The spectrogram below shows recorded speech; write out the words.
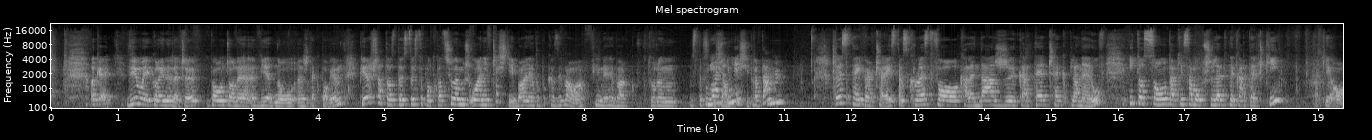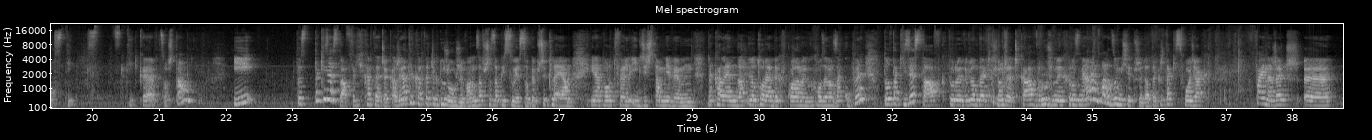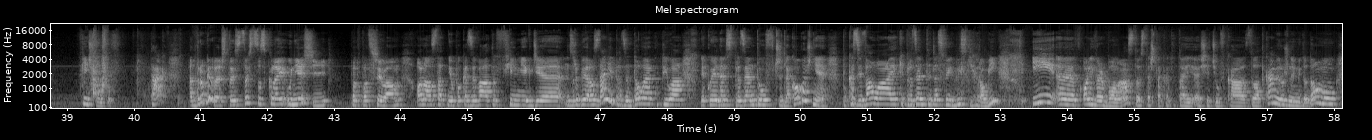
Okej, dwie moje kolejne rzeczy, połączone w jedną, że tak powiem. Pierwsza to, to jest coś, co podpatrzyłem już u Ani wcześniej, bo Ania to pokazywała w filmie chyba, w którym występowałaś Niesią. u Niesi, prawda? To jest Paper Chase, to jest królestwo kalendarzy, karteczek, planerów i to są takie samo przylepne karteczki, takie o, stick, sticker, coś tam. I to jest taki zestaw takich karteczek, a że ja tych karteczek dużo używam, zawsze zapisuję sobie, przyklejam i na portfel i gdzieś tam, nie wiem, na kalendarz i do torebek wkładam jak wychodzę na zakupy, to taki zestaw, który wygląda jak książeczka w różnych rozmiarach bardzo mi się przyda, także taki słodziak, fajna rzecz, e, 5 funtów, tak? A druga rzecz to jest coś, co z kolei uniesi podpatrzyłam. Ona ostatnio pokazywała to w filmie, gdzie zrobiła rozdanie prezentowe, kupiła jako jeden z prezentów, czy dla kogoś? Nie. Pokazywała, jakie prezenty dla swoich bliskich robi. I e, w Oliver Bonas, to jest też taka tutaj e, sieciówka z dodatkami różnymi do domu,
